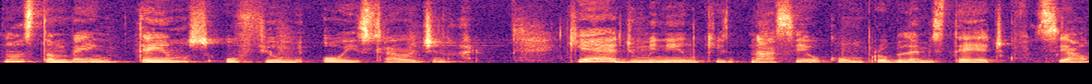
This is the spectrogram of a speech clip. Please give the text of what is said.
Nós também temos o filme O Extraordinário, que é de um menino que nasceu com um problema estético facial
